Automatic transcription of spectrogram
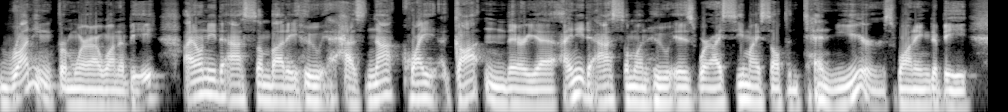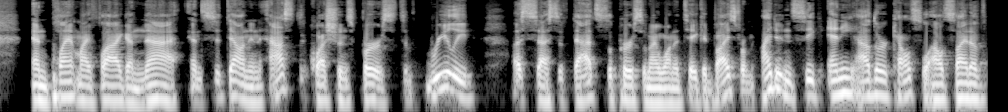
running from where I want to be. I don't need to ask somebody who has not quite gotten there yet. I need to ask someone who is where I see myself in 10 years wanting to be and plant my flag on that and sit down and ask the questions first to really assess if that's the person I want to take advice from. I didn't seek any other counsel outside of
